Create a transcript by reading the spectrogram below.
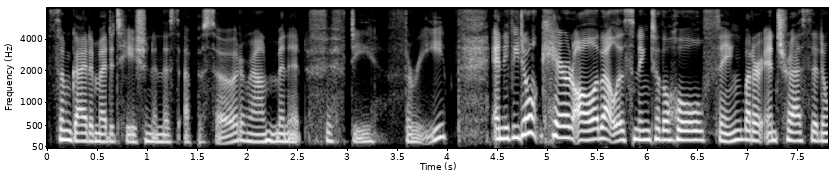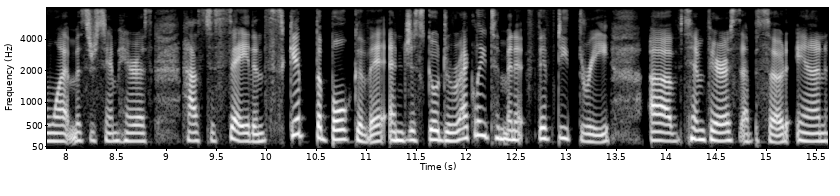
some guided meditation in this episode around minute 53. And if you don't care at all about listening to the whole thing but are interested in what Mr. Sam Harris has to say, then skip the bulk of it and just go directly to minute 53 of Tim Ferriss episode and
